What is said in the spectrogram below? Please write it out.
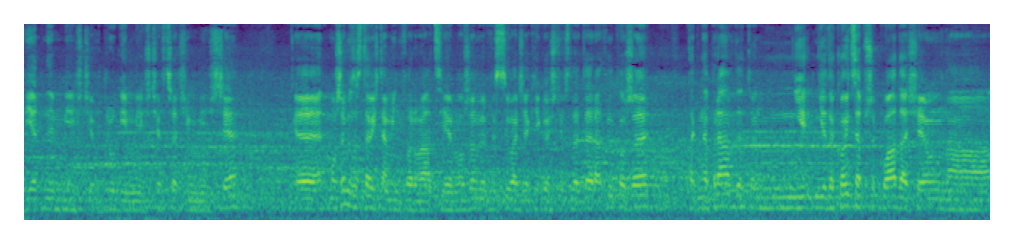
w jednym mieście, w drugim mieście, w trzecim mieście. Możemy zostawić tam informacje, możemy wysyłać jakiegoś newslettera, tylko że tak naprawdę to nie, nie do końca przekłada się na,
